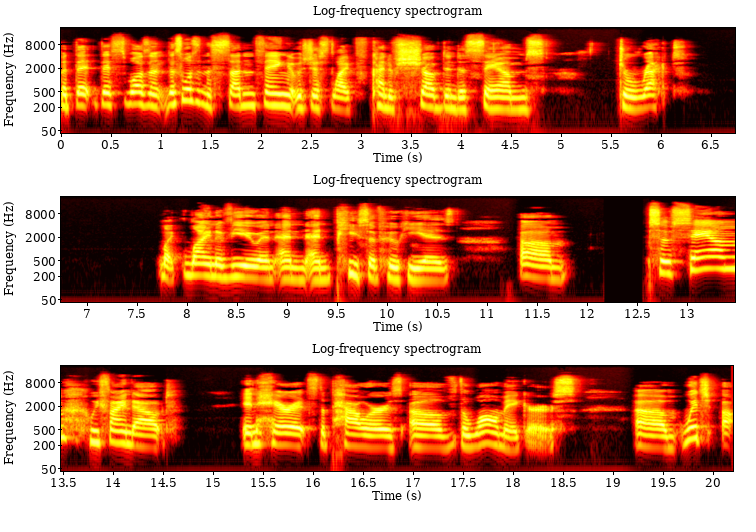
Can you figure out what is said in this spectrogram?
but that this wasn't this wasn't a sudden thing. It was just like kind of shoved into Sam's direct like line of view and and and piece of who he is. Um, so Sam, we find out, inherits the powers of the Wallmakers. um, which uh,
